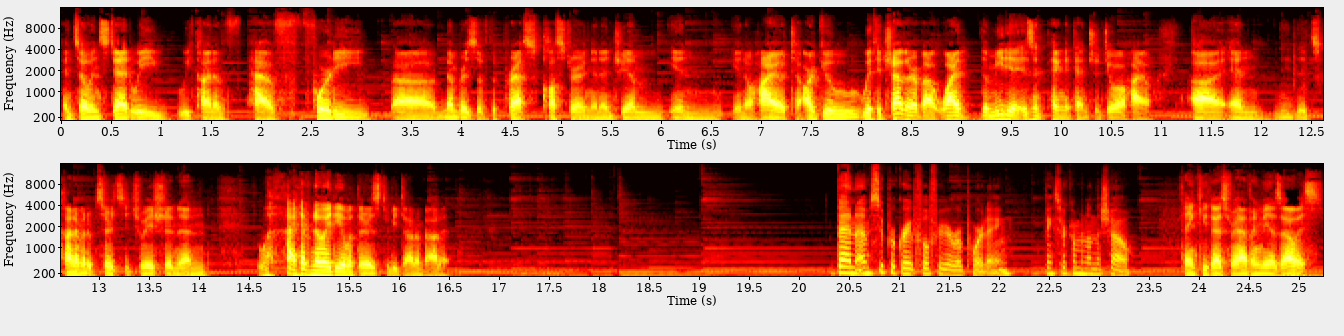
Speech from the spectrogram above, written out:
And so instead, we we kind of have 40 uh, members of the press clustering in a gym in in Ohio to argue with each other about why the media isn't paying attention to Ohio. Uh, and it's kind of an absurd situation, and I have no idea what there is to be done about it. Ben, I'm super grateful for your reporting. Thanks for coming on the show. Thank you guys for having me as always.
